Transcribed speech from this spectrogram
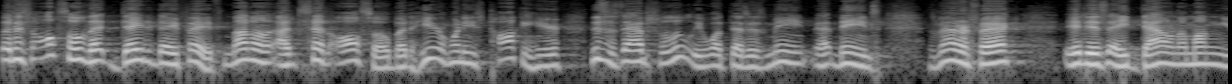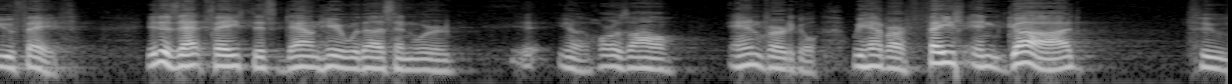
But it's also that day-to-day faith. Not only, I said also, but here, when he's talking here, this is absolutely what that, is mean, that means. As a matter of fact, it is a down among you faith. It is that faith that's down here with us, and we're, you know, horizontal and vertical. We have our faith in God to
